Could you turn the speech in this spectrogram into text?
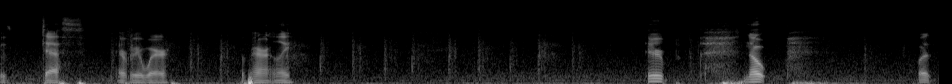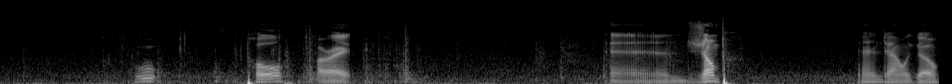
With death everywhere, apparently. There. Nope. What? Ooh. Pull. Alright and jump. And down we go.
